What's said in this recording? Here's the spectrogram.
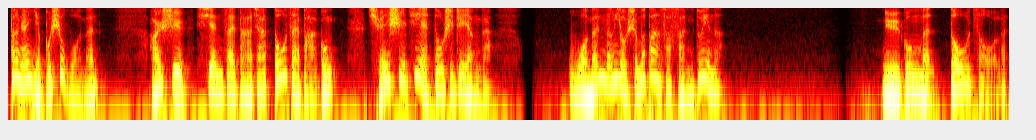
当然也不是我们，而是现在大家都在罢工，全世界都是这样的，我们能有什么办法反对呢？女工们都走了，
